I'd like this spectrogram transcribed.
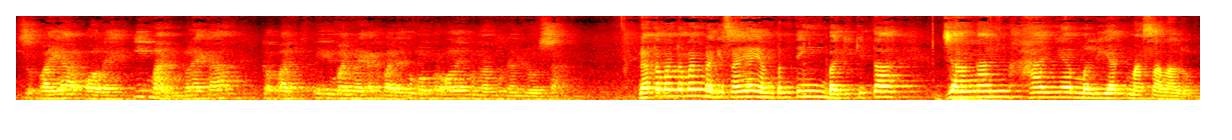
supaya oleh iman mereka kepada iman mereka kepada itu memperoleh pengampunan dosa. Nah, teman-teman bagi saya yang penting bagi kita jangan hanya melihat masa lalu.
